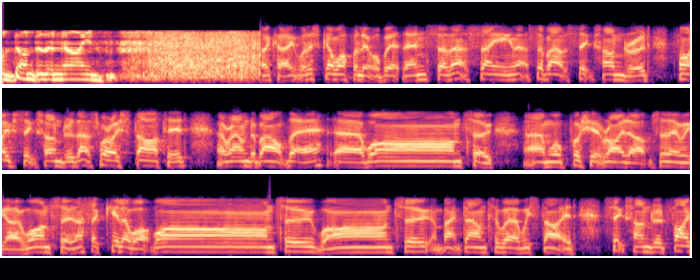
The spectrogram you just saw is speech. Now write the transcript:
on, onto the nine. Okay, well let's go up a little bit then. So that's saying that's about 600, 5 600. That's where I started, around about there. Uh, one, two, and we'll push it right up. So there we go. One, two. That's a kilowatt. One, two, one, two, and back down to where we started. 600, 5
